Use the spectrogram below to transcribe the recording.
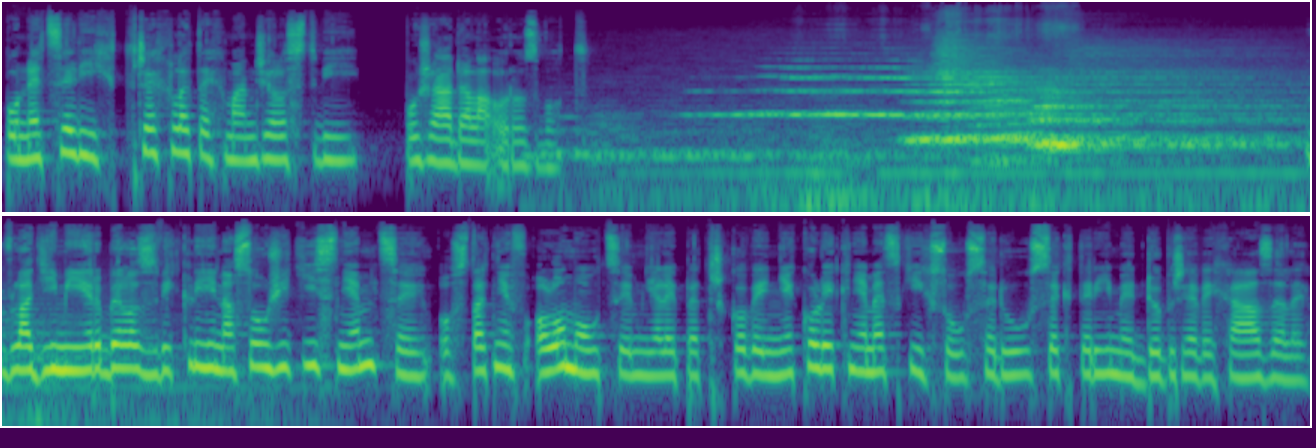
po necelých třech letech manželství, požádala o rozvod. Vladimír byl zvyklý na soužití s Němci, ostatně v Olomouci měli Petřkovi několik německých sousedů, se kterými dobře vycházeli.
